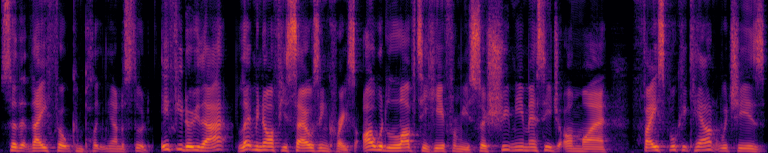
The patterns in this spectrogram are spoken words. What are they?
so that they felt completely understood? If you do that, let me know if your sales increase. I would love to hear from you. So shoot me a message on my Facebook account, which is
